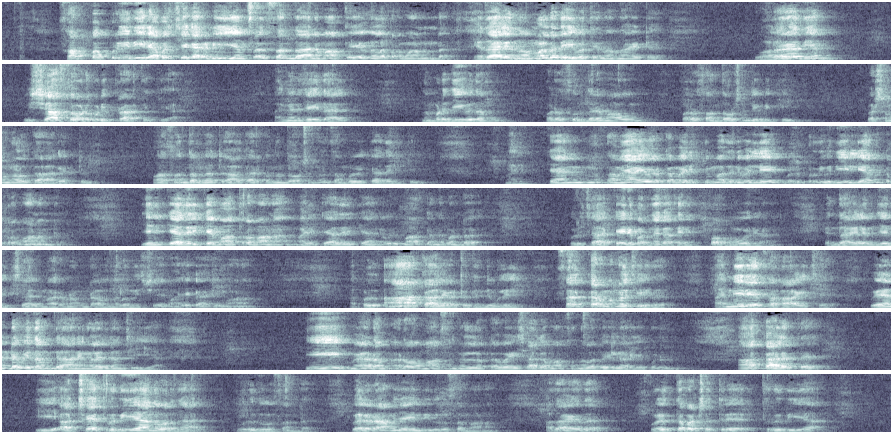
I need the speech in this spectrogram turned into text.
സർപ്പപ്രീതി രവശ്യകരണീയം സൽസന്താനമാപ്തയിൽ എന്നുള്ള പ്രമാണമുണ്ട്. ഏതായാലും നമ്മളുടെ ദൈവത്തെ നന്നായിട്ട് വളരെയധികം വിശ്വാസത്തോടു കൂടി പ്രാർത്ഥിക്കുക. അങ്ങനെ ചെയ്താൽ നമ്മുടെ ജീവിതം വളരെ സുന്ദരമാവും വളരെ സന്തോഷം ലഭിക്കും വിഷമങ്ങളൊക്കെ അകറ്റും സ്വന്തം മറ്റു ആൾക്കാർക്കൊന്നും ദോഷങ്ങൾ സംഭവിക്കാതിരിക്കും. മരിക്കാൻ സമയമായവരൊക്കെ മരിക്കും. അതിന് വലിയ ഒരു പ്രതിവിധി ഇല്ല എന്നൊക്കെ പ്രമാണമുണ്ട്. ജനിക്കാതിരിക്കാൻ മാത്രമാണ് മരിക്കാതിരിക്കാൻ ഒരു മാർഗം എന്ന് പണ്ട് ഒരു ചാക്കേരി പറഞ്ഞ കഥ എനിക്ക് ഓർമ്മ വരികയാണ്. എന്തായാലും ജനിച്ചാൽ മരണം ഉണ്ടാവും എന്നുള്ളത് നിശ്ചയമായ കാര്യമാണ്. അപ്പോൾ ആ കാലഘട്ടത്തിന്റെ ഉള്ളിൽ സൽക്കർമ്മങ്ങൾ ചെയ്ത് അന്യരെ സഹായിച്ച് വേണ്ട വിധം ദാനങ്ങളെല്ലാം ചെയ്യുക. ഈ മേടം ഇടവ മാസങ്ങളിലൊക്കെ വൈശാഖ മാസം എന്നുള്ള പേരിൽ അറിയപ്പെടുന്നു. ആ കാലത്തെ ഈ അക്ഷയ തൃതീയ എന്ന് പറഞ്ഞാൽ ഒരു ദിവസമുണ്ട്. ബലരാമ ജയന്തി ദിവസമാണ്. അതായത് വെളുത്ത പക്ഷത്തിലെ തൃതീയ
